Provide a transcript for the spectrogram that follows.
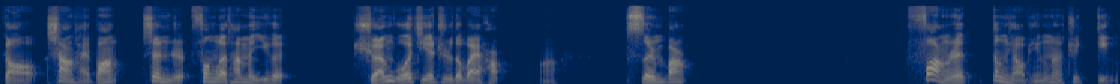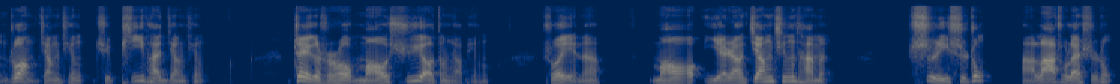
搞上海帮，甚至封了他们一个全国皆知的外号啊“四人帮”，放任邓小平呢去顶撞江青，去批判江青。这个时候，毛需要邓小平，所以呢，毛也让江青他们。示一示众啊，拉出来示众，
